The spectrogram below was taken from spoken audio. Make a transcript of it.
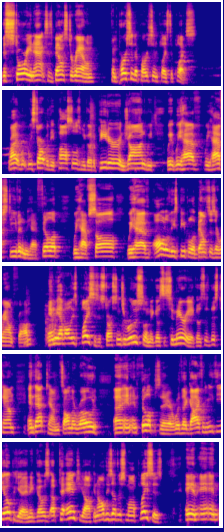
this story in Acts has bounced around from person to person, place to place. Right? We start with the apostles, we go to Peter and John, we, we, we, have, we have Stephen, we have Philip, we have Saul, we have all of these people it bounces around from. And we have all these places. It starts in Jerusalem, it goes to Samaria, it goes to this town and that town. It's on the road, uh, and, and Philip's there with a guy from Ethiopia, and it goes up to Antioch and all these other small places. And, and, and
